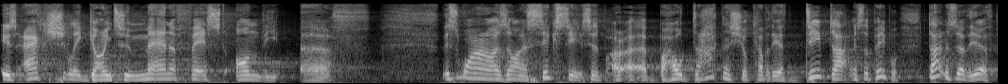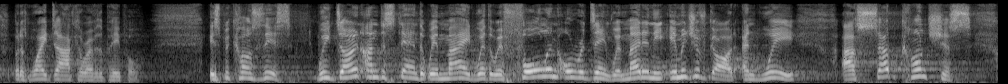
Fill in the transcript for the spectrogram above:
is actually going to manifest on the earth. This is why in Isaiah 60 it says, uh, uh, Behold, darkness shall cover the earth, deep darkness of the people. Darkness over the earth, but it's way darker over the people. It's because this, we don't understand that we're made, whether we're fallen or redeemed, we're made in the image of God, and we our subconscious,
